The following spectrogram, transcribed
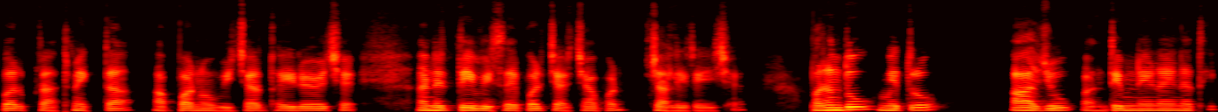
પર પ્રાથમિકતા આપવાનો વિચાર થઈ રહ્યો છે અને તે વિષય પર ચર્ચા પણ ચાલી રહી છે. પરંતુ મિત્રો, આ હજુ અંતિમ નિર્ણય નથી.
